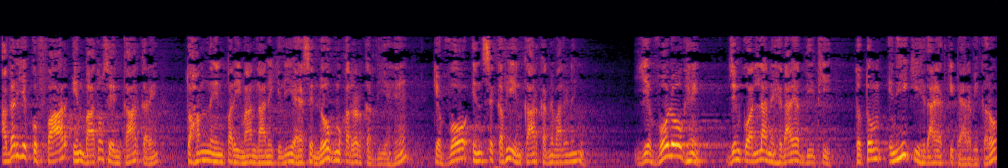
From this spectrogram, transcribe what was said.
اگر یہ کفار ان باتوں سے انکار کریں تو ہم نے ان پر ایمان لانے کے لیے ایسے لوگ مقرر کر دیے ہیں کہ وہ ان سے کبھی انکار کرنے والے نہیں۔ یہ وہ لوگ ہیں جن کو اللہ نے ہدایت دی تھی۔ تو تم انہی کی ہدایت کی پیروی کرو۔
